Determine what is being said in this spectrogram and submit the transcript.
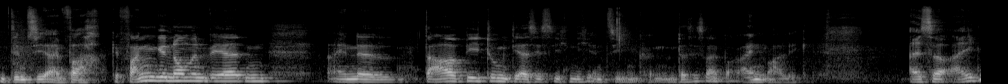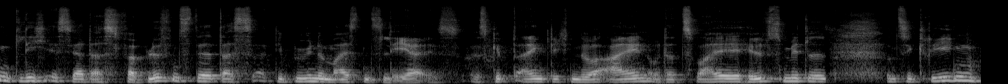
in dem Sie einfach gefangen genommen werden, eine Darbietung, der Sie sich nicht entziehen können. Das ist einfach einmalig. Also eigentlich ist ja das Verblüffendste, dass die Bühne meistens leer ist. Es gibt eigentlich nur ein oder zwei Hilfsmittel und sie kriegen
